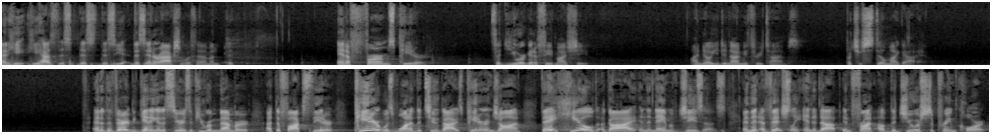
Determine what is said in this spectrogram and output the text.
And he, he has this, this, this, this interaction with him and, it, and affirms Peter. Said, You are going to feed my sheep. I know you denied me three times, but you're still my guy. And at the very beginning of the series, if you remember at the Fox Theater, Peter was one of the two guys, Peter and John. They healed a guy in the name of Jesus and then eventually ended up in front of the Jewish Supreme Court,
